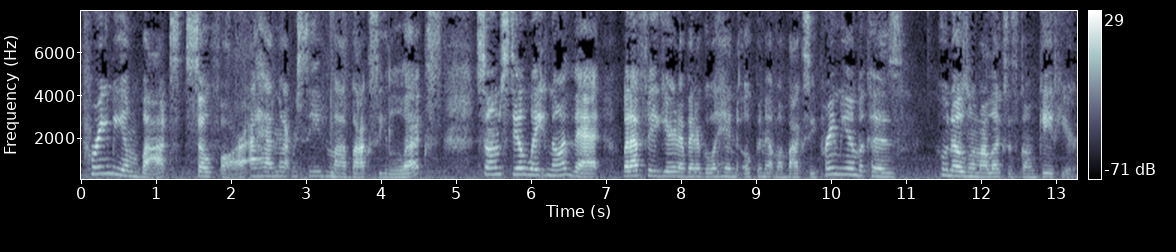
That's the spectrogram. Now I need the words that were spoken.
Premium box so far. I have not received my Boxy Lux, so I'm still waiting on that. But I figured I better go ahead and open up my Boxy Premium because who knows when my Lux is going to get here.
